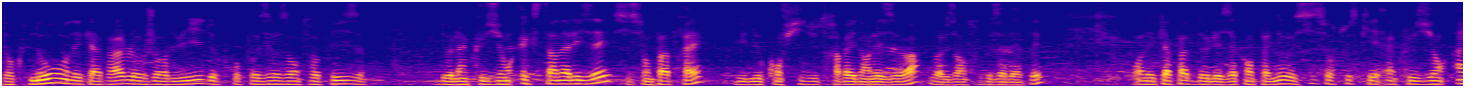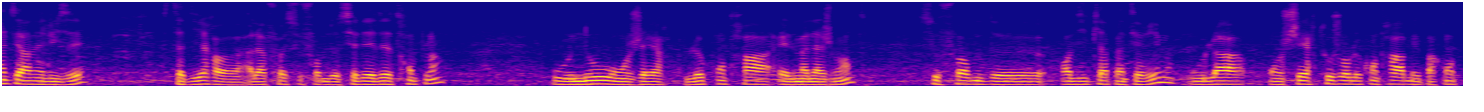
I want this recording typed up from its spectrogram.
Donc nous, on est capable aujourd'hui de proposer aux entreprises de l'inclusion externalisée, s'ils ne sont pas prêts. Ils nous confient du travail dans les EA, dans les entreprises adaptées. On est capable de les accompagner aussi sur tout ce qui est inclusion internalisée, c'est-à-dire euh, à la fois sous forme de CDD tremplin, où nous, on gère le contrat et le management, sous forme de handicap intérim, où là, on gère toujours le contrat, mais par contre,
